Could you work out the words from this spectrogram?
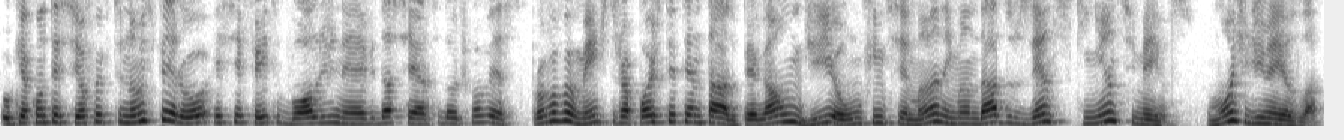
o que aconteceu foi que tu não esperou esse efeito bola de neve dar certo da última vez. Provavelmente tu já pode ter tentado pegar um dia ou um fim de semana e mandar 200, 500 e-mails, um monte de e-mails lá.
